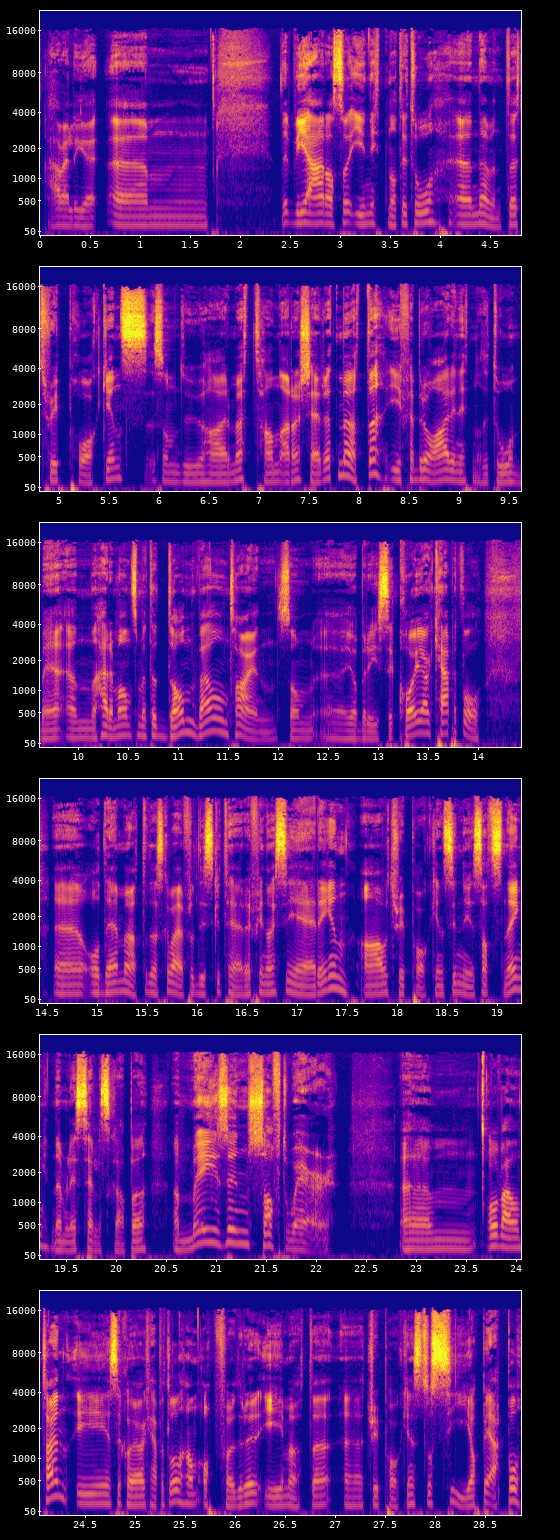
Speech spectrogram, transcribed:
Det er veldig gøy. Um, det, vi er altså i 1982. Eh, nevnte Trip Hawkins, som du har møtt, han arrangerer et møte i februar i 1982 med en herremann som heter Don Valentine, som uh, jobber i Sequoia Capital. Uh, og det møtet det skal være for å diskutere finansieringen av Trip Hawkins sin nye satsing, nemlig selskapet Amazing Software. Um, og Valentine i Sequoia Capital Han oppfordrer i møtet uh, Trip Hawkins til å si opp i Apple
